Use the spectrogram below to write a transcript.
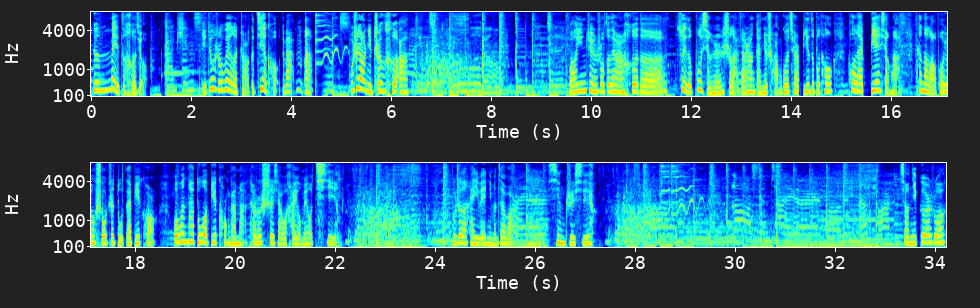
跟妹子喝酒。也就是为了找个借口，对吧？嗯嗯，不是让你真喝啊。王英俊说，昨天晚上喝的醉的不省人事了，早上感觉喘不过气儿，鼻子不通，后来憋醒了，看到老婆用手指堵在鼻孔，我问他堵我鼻孔干嘛？他说试一下我还有没有气。不知道还以为你们在玩性窒息。小尼哥说：“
